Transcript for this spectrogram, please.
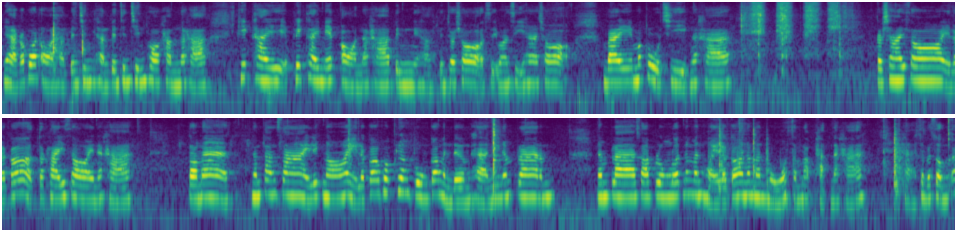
เนี่ยค่ะข้าวโพดอ่อนหั่นเป็นชิ้นหั่นเป็นชิ้นๆพอคำนะคะพริกไทยพริกไทยเม็ดอ่อนนะคะ เป็นเนี่ยค่ะเป็นช่อช่อสิวันสี่ห้าช่อ ใบมะกรูดฉีกนะคะ กระชายซอยแล้วก็ตะไคร้ซอยนะคะ ต่อมา น้ำตาลทรายเล็กน้อย แล้วก็พวกเครื่องปรุงก็เหมือนเดิมค่ะ มีน้ำปลา น้ำน้ำปลาซอสปรุงรสน้ำมันหอย แล้วก็น้ำมันหมูสำหรับผัดนะคะค่ะส่วนผสมก็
